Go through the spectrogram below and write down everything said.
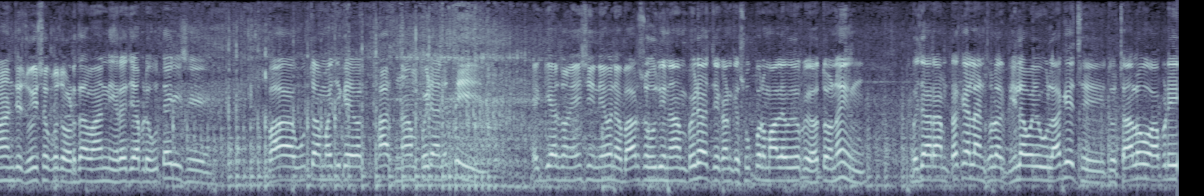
વાહન છે. જોઈ શકો છો અડધા વાહનની હરાજી આપણે ઉતારી છે. ભાવ ઊંચામાં હજી કંઈ ખાસ નામ પડ્યા નથી. અગિયારસો ને એંસી નેવું ને બારસો સુધી નામ પડ્યા છે, કારણ કે સુપર માલ એવો કંઈ હતો નહીં. બજાર આમ ટકેલા ને થોડાક ઢીલા હોય એવું લાગે છે. તો ચાલો આપણે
